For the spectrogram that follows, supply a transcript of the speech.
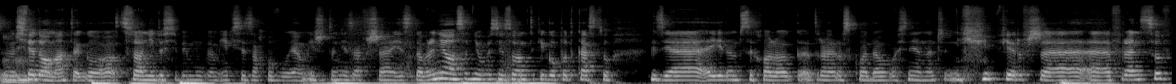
Mhm. Świadoma tego, co oni do siebie mówią, jak się zachowują i że to nie zawsze jest dobre. Nie, ostatnio właśnie słuchałam takiego podcastu, gdzie jeden psycholog trochę rozkładał właśnie na czynniki pierwsze e, Friendsów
